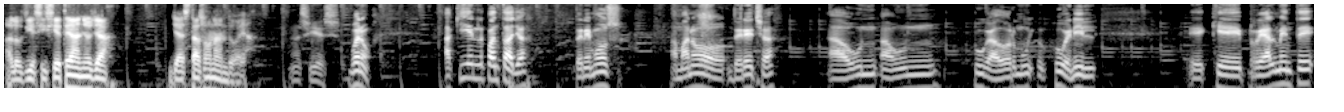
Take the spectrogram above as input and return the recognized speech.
a los 17 años ya, ya está sonando ya. Así es. Bueno, aquí en la pantalla tenemos a mano derecha a un, a un jugador muy juvenil eh, que realmente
